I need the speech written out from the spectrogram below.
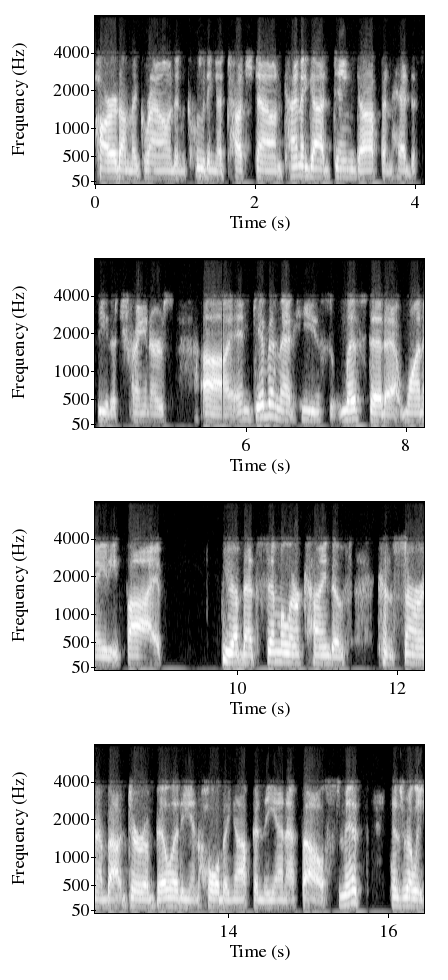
hard on the ground, including a touchdown. Kind of got dinged up and had to see the trainers. Uh, and given that he's listed at 185, you have that similar kind of concern about durability and holding up in the NFL. Smith has really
